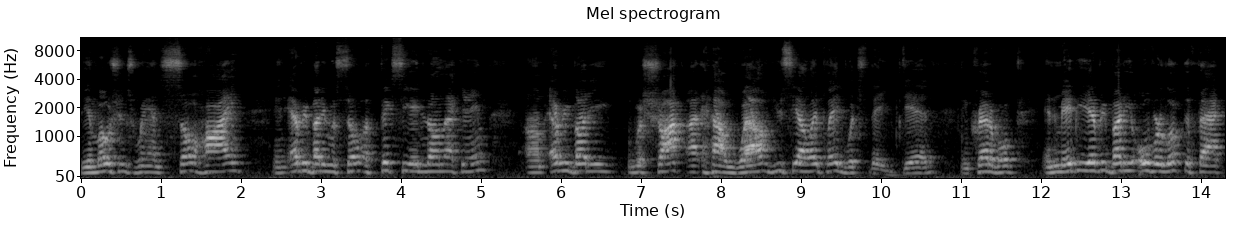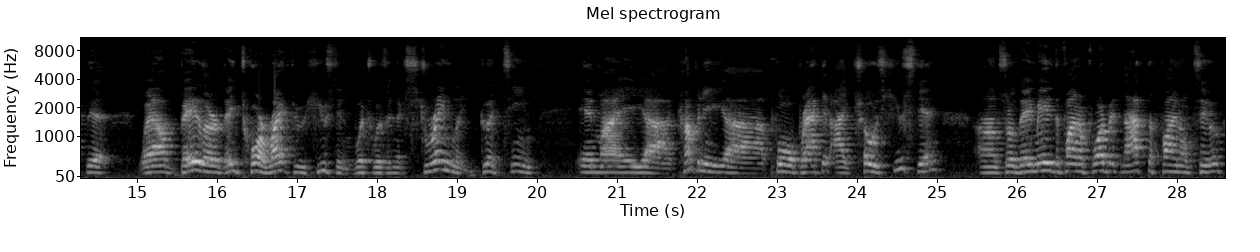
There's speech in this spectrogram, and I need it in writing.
The emotions ran so high, and everybody was so asphyxiated on that game. Um, everybody was shocked at how well UCLA played, which they did. Incredible. And maybe everybody overlooked the fact that, well, Baylor, they tore right through Houston, which was an extremely good team in my uh, company uh, pool bracket, I chose Houston. Um, so they made the final four, but not the final two.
